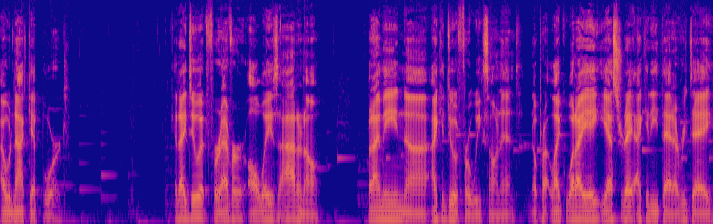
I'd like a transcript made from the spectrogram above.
I would not get bored. Could I do it forever, always? I don't know. But I mean, uh, I could do it for weeks on end. No problem. Like what I ate yesterday, I could eat that every day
